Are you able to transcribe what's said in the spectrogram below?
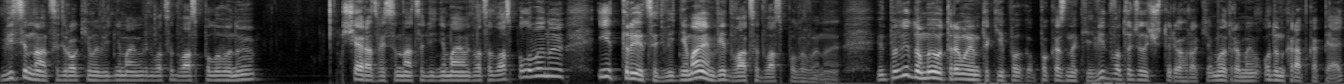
18 років ми віднімаємо від 22,5. Ще раз 18 віднімаємо від 22,5 і 30 віднімаємо від 22,5. Відповідно, ми отримуємо такі показники. Від 24 років ми отримуємо 1,5.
